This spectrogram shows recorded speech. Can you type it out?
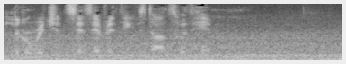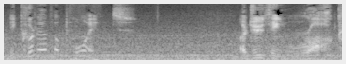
Little Richard says everything starts with him. He could have a point. I do think rock,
